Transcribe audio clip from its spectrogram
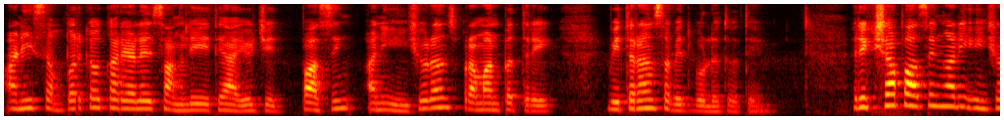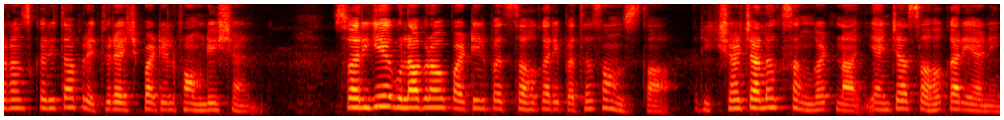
आणि संपर्क कार्यालय सांगली येथे आयोजित पासिंग आणि इन्शुरन्स प्रमाणपत्रे वितरण सभेत बोलत होते. रिक्षा पासिंग आणि इन्शुरन्सकरिता पृथ्वीराज पाटील फाउंडेशन स्वर्गीय गुलाबराव पाटील पथ सहकारी पथसंस्था रिक्षाचालक संघटना यांच्या सहकार्याने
